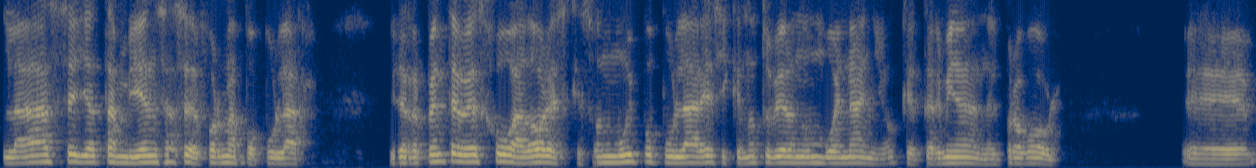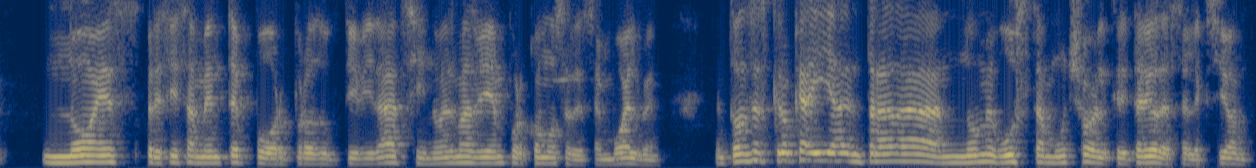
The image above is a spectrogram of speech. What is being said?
la hace ya también, se hace de forma popular y de repente ves jugadores que son muy populares y que no tuvieron un buen año, que terminan en el Pro Bowl. Eh, no es precisamente por productividad, sino es más bien por cómo se desenvuelven. Entonces creo que ahí ya de entrada no me gusta mucho el criterio de selección.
